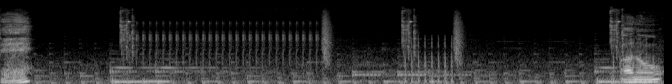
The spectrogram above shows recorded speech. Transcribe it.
え？あの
